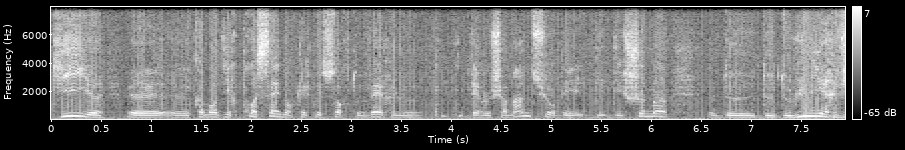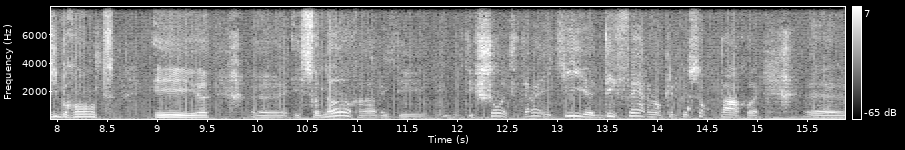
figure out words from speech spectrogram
qui, comment dire, procèdent en quelque sorte vers le, vers le chaman sur des, des- chemins de- de lumière vibrante et, euh, euh, hein, avec des, des chants, etc., et qui euh, déferlent en quelque sorte par, euh,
